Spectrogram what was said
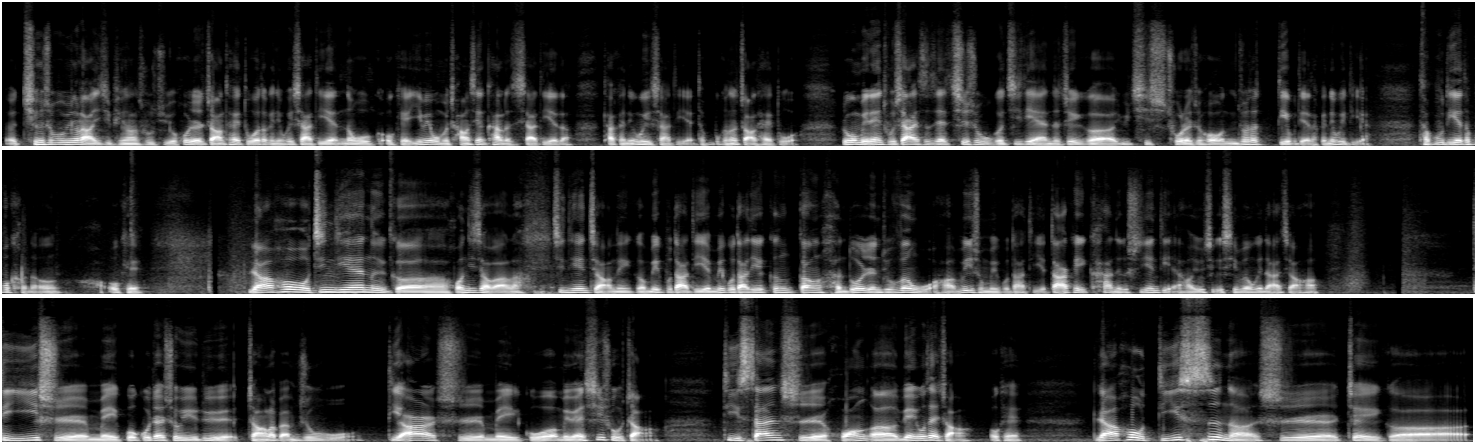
呃，情势不明朗一起平仓出局，或者涨太多，它肯定会下跌。那我 OK，因为我们长线看了是下跌的，它肯定会下跌，它不可能涨太多。如果美联储下一次在七十五个基点的这个预期出来之后，你说它跌不跌？它肯定会跌。它不跌，它不可能。好，OK。然后今天那个黄金讲完了，今天讲那个美股大跌。美股大跌，跟刚很多人就问我哈，为什么美股大跌？大家可以看那个时间点哈，有几个新闻我给大家讲哈。第一是美国国债收益率涨了百分之五，第二是美国美元系数涨，第三是黄呃原油在涨，OK。然后第四呢是这个，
